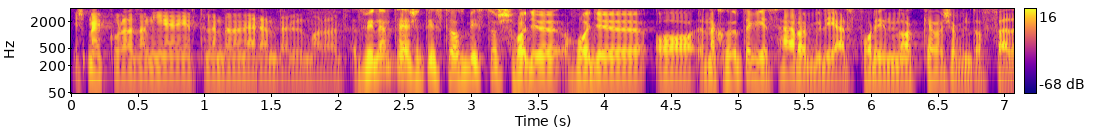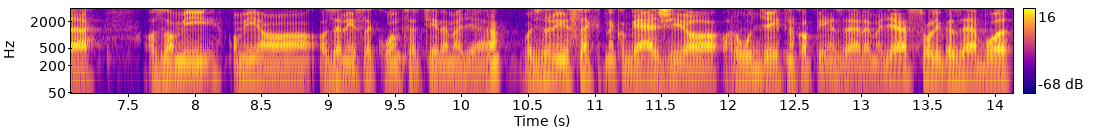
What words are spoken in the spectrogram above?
és mekkora az, ami ilyen értelemben a nerem belül marad? Ez még nem teljesen tiszta, az biztos, hogy, hogy a, ennek az 5,3 milliárd forintnak kevesebb, mint a fele az, ami, ami a, a zenészek koncertjére megy el, vagy a zenészeknek a gázsia, a ródjaiknak a pénze erre megy el. Szóval igazából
